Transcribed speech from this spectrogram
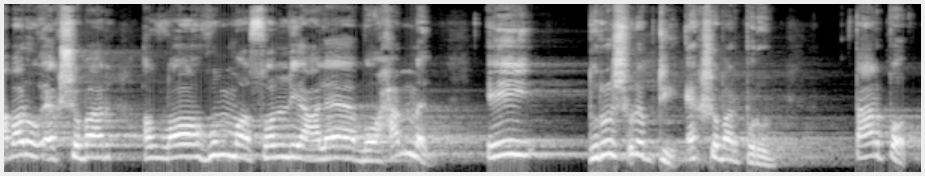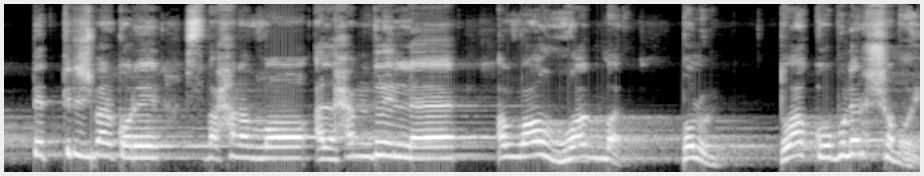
আবারও একশো বার আল্লাহুম্মা সল্লি আলা মোহাম্মদ, এই দুরুশরীফটি একশো বার পড়ুন। তারপর তেত্রিশ বার করে আলহামদুলিল্লাহ, আল্লাহু আকবার। বলুন, দোয়া কবুলের সময়,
